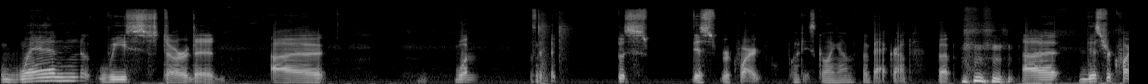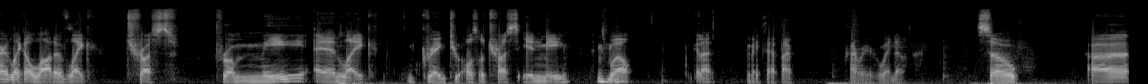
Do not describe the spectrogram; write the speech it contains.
when we started, uh, what this this required? What is going on with my background? But uh, this required like a lot of like trust from me and like Greg to also trust in me as well. I'm gonna make that my primary window. So uh,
